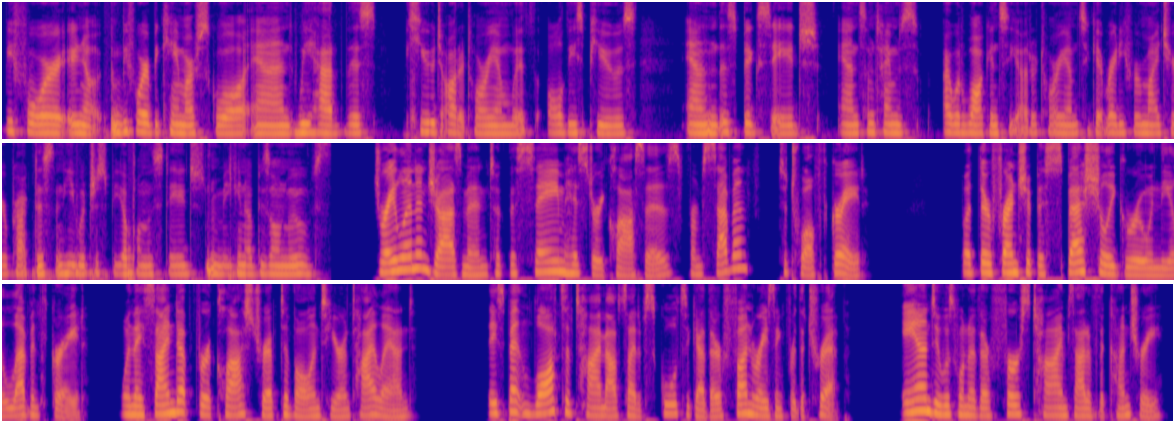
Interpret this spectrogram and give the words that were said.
before you know before it became our school, and we had this huge auditorium with all these pews and this big stage. And sometimes I would walk into the auditorium to get ready for my cheer practice, and he would just be up on the stage making up his own moves. Draylen and Jasmine took the same history classes from 7th to 12th grade. But their friendship especially grew in the 11th grade when they signed up for a class trip to volunteer in Thailand. They spent lots of time outside of school together fundraising for the trip, and it was one of their first times out of the country.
